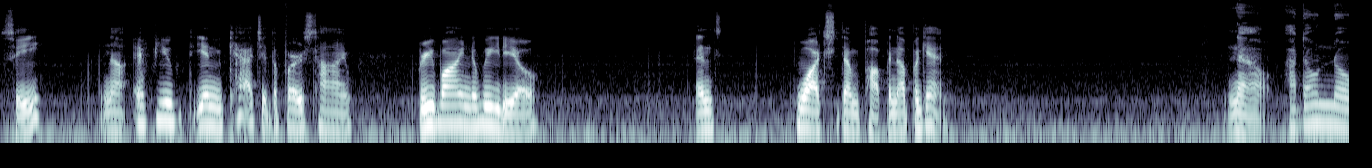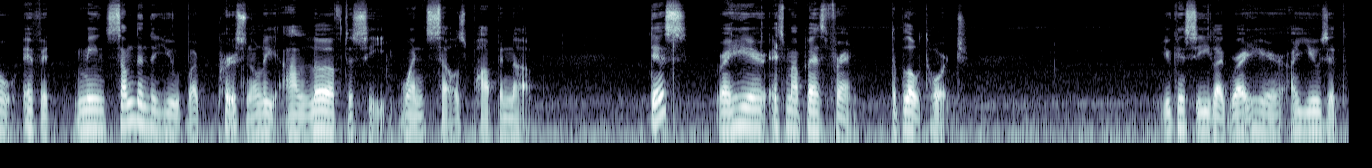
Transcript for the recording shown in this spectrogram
See? Now, if you didn't catch it the first time, rewind the video and watch them popping up again. Now, I don't know if it means something to you, but personally, I love to see when cells popping up. This right here is my best friend, the blowtorch. You can see like right here, I use it to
